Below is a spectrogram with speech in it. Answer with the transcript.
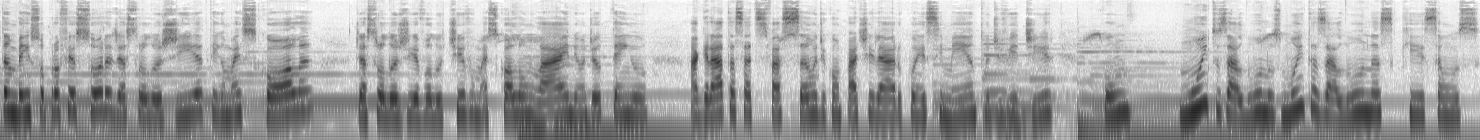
também sou professora de astrologia, tenho uma escola de astrologia evolutiva, uma escola online, onde eu tenho a grata satisfação de compartilhar o conhecimento, dividir com muitos alunos, muitas alunas que são os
